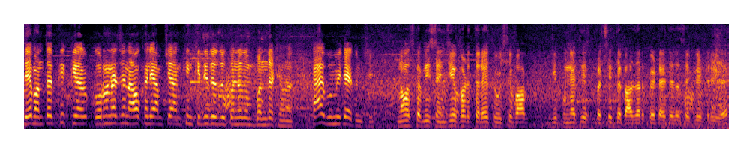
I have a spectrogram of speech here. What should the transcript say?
ते म्हणतात की के- कोरोनाच्या नावाखाली आमची आणखीन किती ते दुकानं बंद ठेवणार? काय भूमिका आहे तुमची? नमस्कार मी संजीव फडतरे तुळशीबाग जी पुण्याची प्रसिद्ध बाजारपेठ आहे त्याचा सेक्रेटरी आहे.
